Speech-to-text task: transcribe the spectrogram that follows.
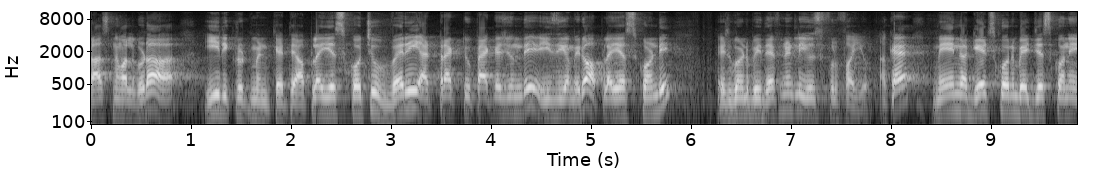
రాసిన వాళ్ళు కూడా ఈ రిక్రూట్మెంట్కి అయితే అప్లై చేసుకోవచ్చు. వెరీ అట్రాక్టివ్ ప్యాకేజ్ ఉంది. ఈజీగా మీరు అప్లై చేసుకోండి. It's going to be definitely useful for you okay మెయిన్గా గేట్ స్కోర్ని బేస్ చేసుకొని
